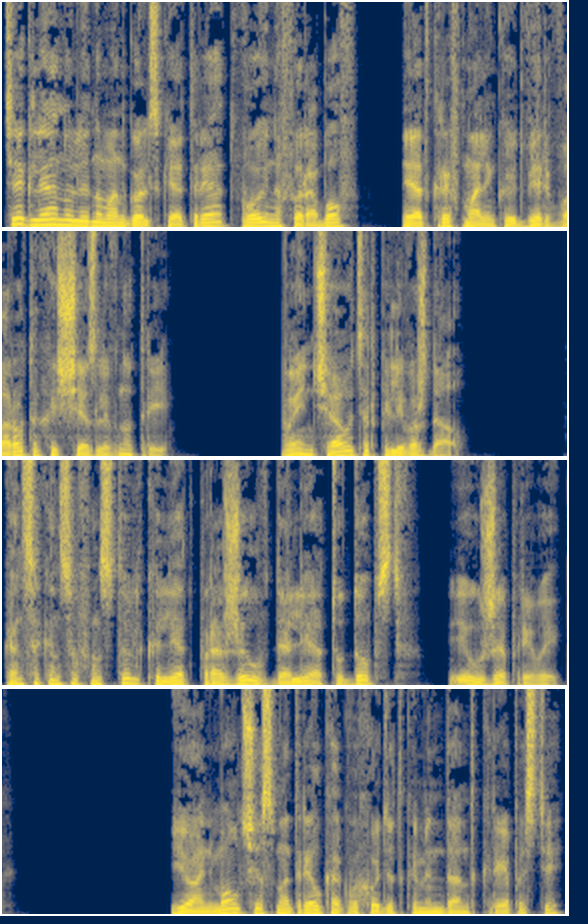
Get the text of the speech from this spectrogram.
Те глянули на монгольский отряд воинов и рабов, и, открыв маленькую дверь в воротах, исчезли внутри. Вэнь Чао терпеливо ждал. В конце концов, он столько лет прожил вдали от удобств и уже привык. Юань молча смотрел, как выходит комендант крепости,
